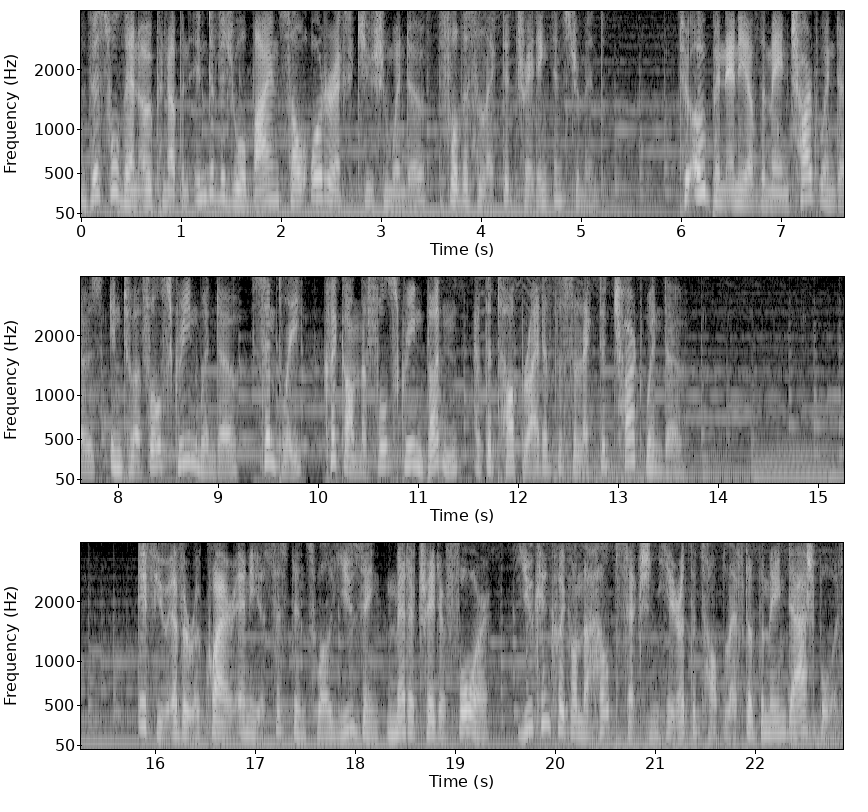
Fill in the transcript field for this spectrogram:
This will then open up an individual buy and sell order execution window for the selected trading instrument. To open any of the main chart windows into a full screen window, simply click on the full screen button at the top right of the selected chart window. If you ever require any assistance while using MetaTrader 4, you can click on the Help section here at the top left of the main dashboard.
